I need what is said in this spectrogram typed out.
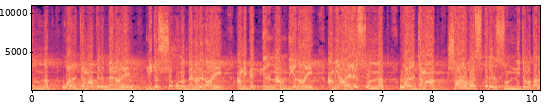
সুন্নত ওয়াল জামাতের ব্যানারে, নিজস্ব কোনো ব্যানারে নয়, আমি ব্যক্তির নাম দিয়ে নয়, আমি আহলে সুন্নত ওয়াল জামাত সর্বস্তরের সুন্নি জনতার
